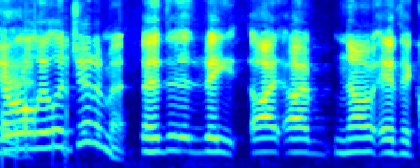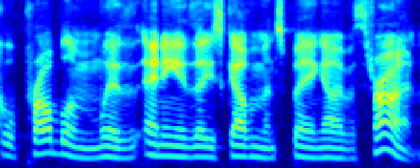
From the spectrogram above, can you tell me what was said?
They're all illegitimate. Be- I, I have no ethical problem with any of these governments being overthrown.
